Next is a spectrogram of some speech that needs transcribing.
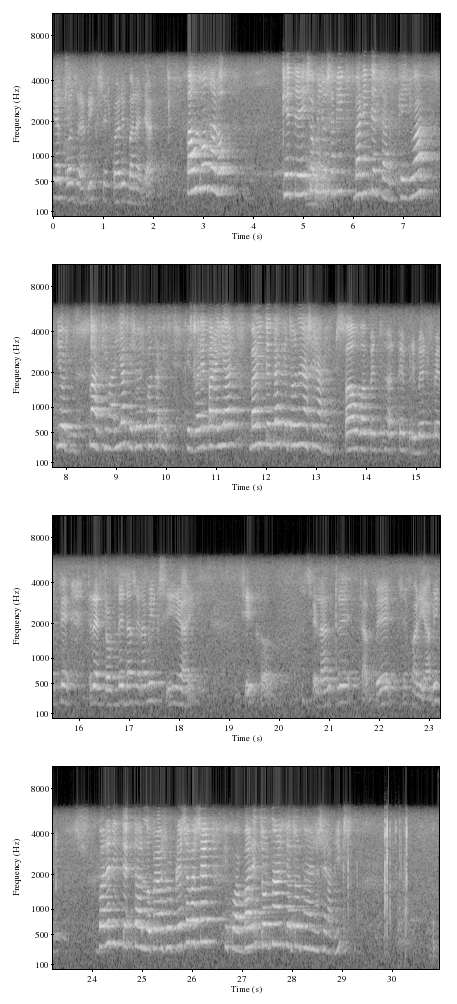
i amb els amics es varen barallar. Pau Gonzalo, que te hizo millors amics, van intentar que Joan, Jordi, Marc i Maria, que són els quatre amics que es van emparellar, van intentar que tornen a ser amics. Pau va pensar que primer fer que tres tornen a ser amics i ai, que l'altre també se faria amic. Varen intentar-lo, però la sorpresa va ser que quan varen tornar ja tornaven a ser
